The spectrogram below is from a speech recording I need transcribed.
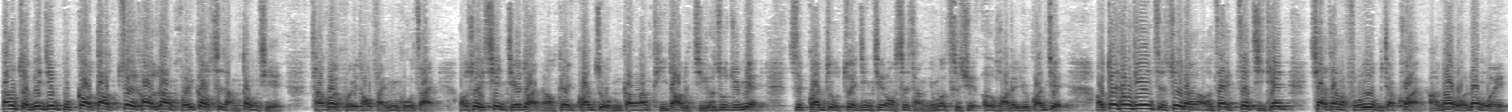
当准备金不够，到最后让回购市场冻结，才会回头反映国债。哦，所以现阶段啊，可以关注我们刚刚提到的几个数据面，是关注最近金融市场有没有持续恶化的一个关键。啊，对冲基金指数呢，啊，在这几天下降的幅度比较快啊。那我认为，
